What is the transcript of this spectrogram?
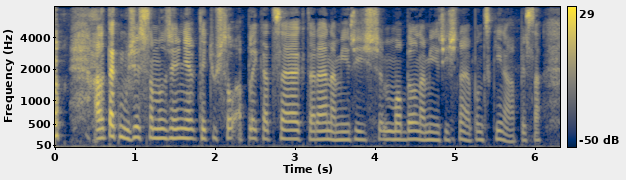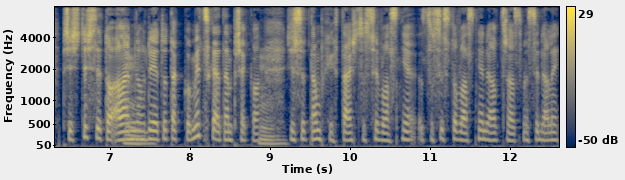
ale tak můžeš samozřejmě, teď už jsou aplikace, které namíříš, mobil namíříš na japonský nápis a přečteš si to, ale hmm. mnohdy je to tak komické ten překlad, hmm. že se tam chytáš, co si vlastně, co si to vlastně dal. Třeba jsme si dali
